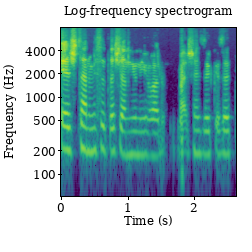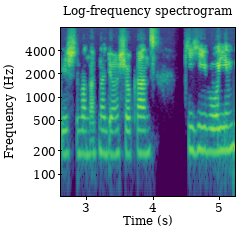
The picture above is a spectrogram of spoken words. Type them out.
És természetesen junior versenyzők között is vannak nagyon sokan kihívóim,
